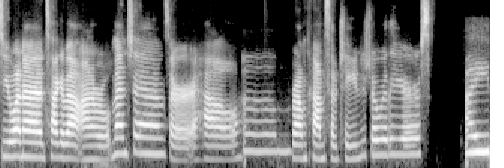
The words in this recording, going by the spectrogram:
do you want to talk about honorable mentions or how Um, rom coms have changed over the years? I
